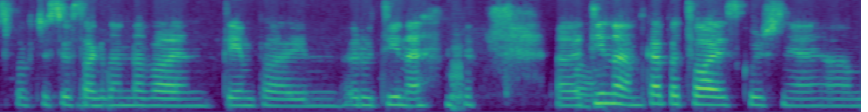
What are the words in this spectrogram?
sploh, če si vsak dan navaden tempa in rutine. uh, Tina, kaj pa tvoje izkušnje? Um,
